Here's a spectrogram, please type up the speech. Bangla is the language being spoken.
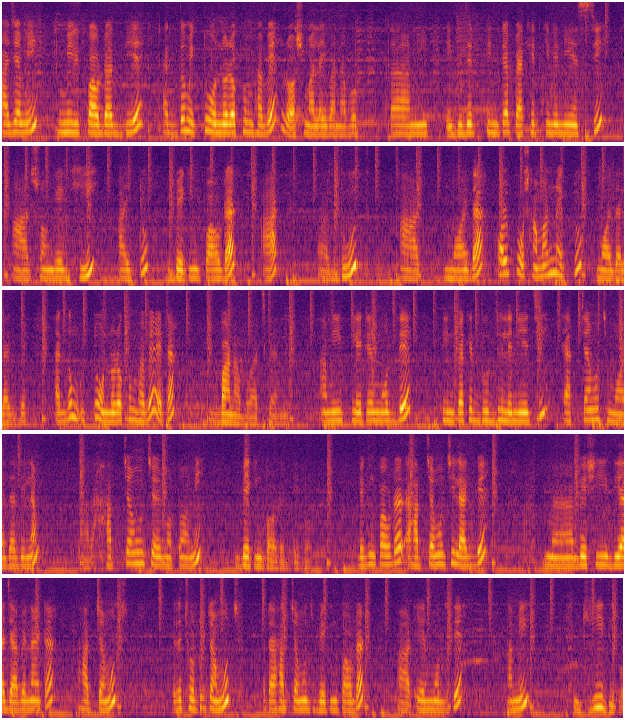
আজ আমি মিল্ক পাউডার দিয়ে একদম একটু অন্যরকমভাবে রসমালাই বানাবো। তা আমি এই দুধের তিনটা প্যাকেট কিনে নিয়ে এসেছি। আর সঙ্গে ঘি, আর একটু বেকিং পাউডার, আর দুধ, আর ময়দা, অল্প সামান্য একটু ময়দা লাগবে। একদম একটু অন্যরকমভাবে এটা বানাবো আজকে আমি। আমি প্লেটের মধ্যে তিন প্যাকেট দুধ ঢেলে নিয়েছি, এক চামচ ময়দা দিলাম। আর হাফ চামচের মতো আমি বেকিং পাউডার দেব। বেকিং পাউডার হাফ চামচই লাগবে। বেশি দেওয়া যাবে না এটা, হাফ চামচ। এটা ছোট চামচ, এটা হাফ চামচ বেকিং পাউডার। আর এর মধ্যে আমি ঘি দিব।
